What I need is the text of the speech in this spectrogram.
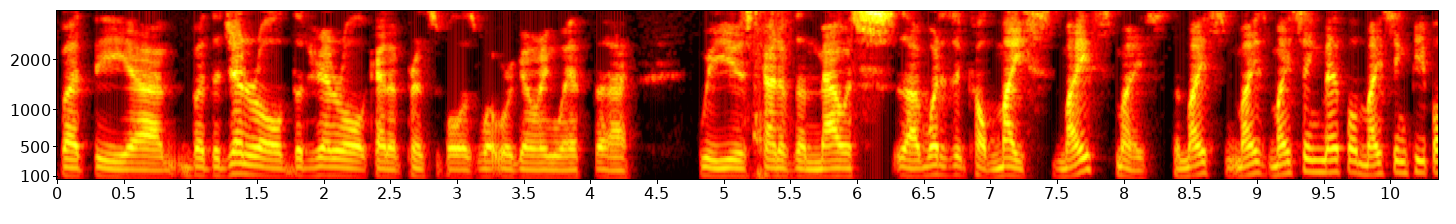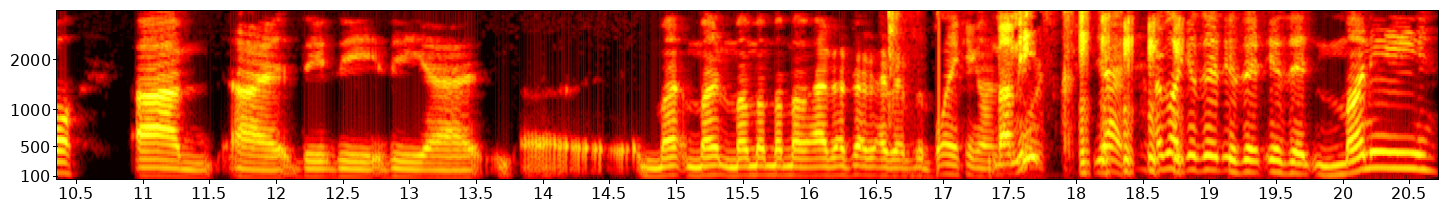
but the um, but the general the general kind of principle is what we're going with. Uh, we used kind of the mouse. Uh, what is it called? Mice, mice, mice. The mice, mice, micing people, micing people. Um, uh, the the the uh, I'm blanking on mummies. yeah, I'm like, is it is it is it money?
